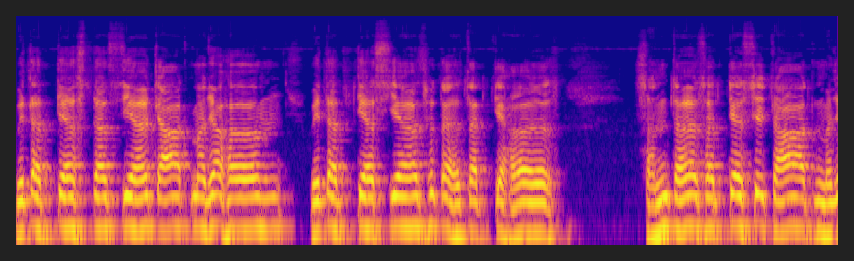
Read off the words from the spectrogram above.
वितत्यस्त चात्मज वितत्य सुत सत्य संत सत्य चात्मज।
